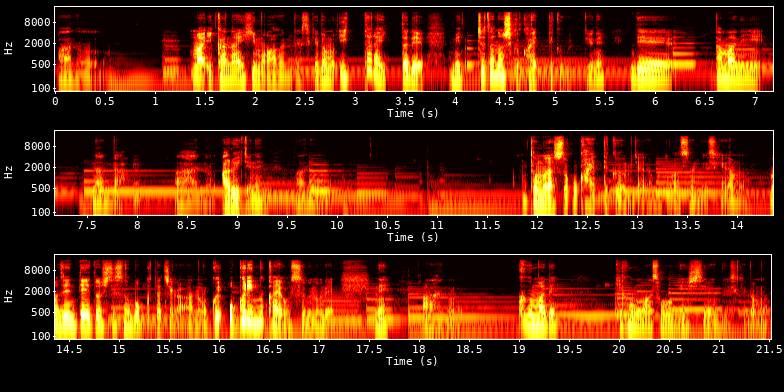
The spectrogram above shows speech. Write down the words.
あの、まあ行かない日もあるんですけども、行ったら行ったでめっちゃ楽しく帰ってくるっていうね。で、たまに、なんだ、あの、歩いてね、あの、友達とこう帰ってくるみたいなことはするんですけども、まあ、前提としてその僕たちがあの送り迎えをするので、ね、あの、車で基本は送迎してるんですけども、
